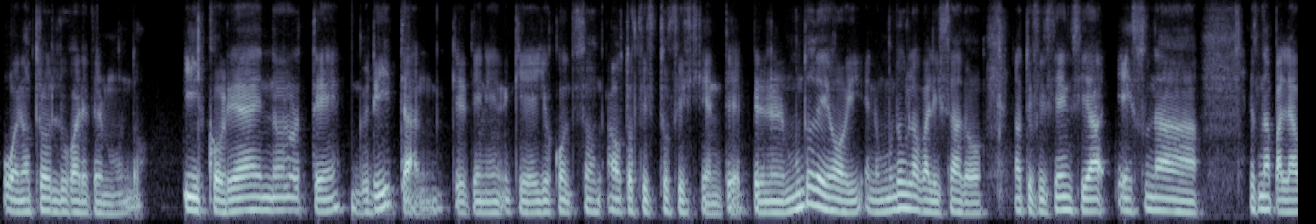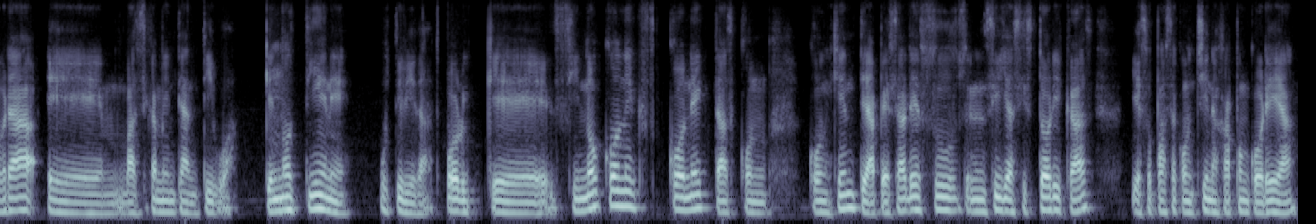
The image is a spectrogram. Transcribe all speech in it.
o en otros lugares del mundo. Y Corea del Norte gritan que, tienen, que ellos son autosuficientes, pero en el mundo de hoy, en el mundo globalizado, la autosuficiencia es una, es una palabra eh, básicamente antigua, que no tiene utilidad, porque si no conectas con, con gente a pesar de sus sencillas históricas, y eso pasa con China, Japón, Corea,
